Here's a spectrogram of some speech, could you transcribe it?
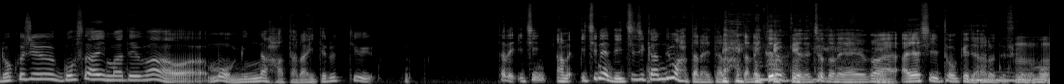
65歳まではもうみんな働いてるっていう。ただ 1, あの1年で1時間でも働いたら働いてるっていうのは ちょっとね怪しい統計じゃあるんですけども。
